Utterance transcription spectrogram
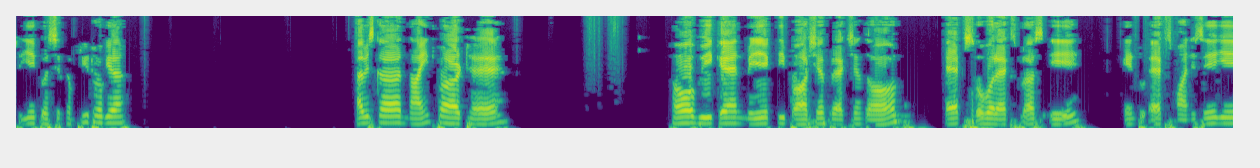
तो ये क्वेश्चन कंप्लीट हो गया। अब इसका नाइन्थ पार्ट है how we can make the partial fractions of x over x plus a into x minus a ये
